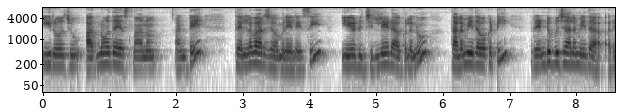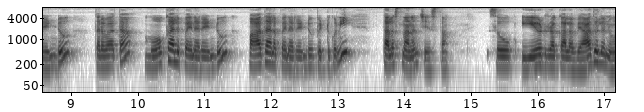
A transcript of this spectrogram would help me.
ఈరోజు అరుణోదయ స్నానం అంటే తెల్లవారుజామునే లేసి ఏడు జిల్లేడాకులను తల మీద ఒకటి రెండు భుజాల మీద రెండు తర్వాత మోకాలిపైన రెండు పాదాలపైన రెండు పెట్టుకొని తలస్నానం చేస్తాం. సో ఈ ఏడు రకాల వ్యాధులను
